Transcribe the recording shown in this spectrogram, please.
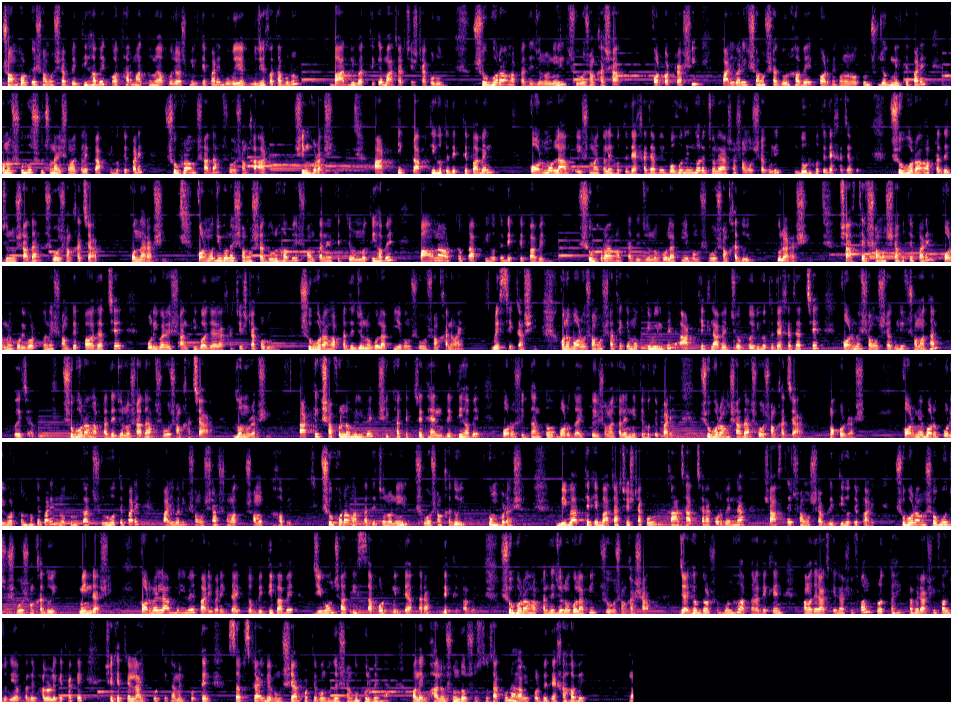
সম্পর্কের সমস্যা বৃদ্ধি হবে। কথার মাধ্যমে অপযশ মিলতে পারে। বুঝে বুঝে কথা বলুন। বাদ বিবাদ থেকে বাঁচার চেষ্টা করুন। শুভ রং আপনাদের জন্য নীল, শুভ সংখ্যা সাত। কর্কট রাশি, পারিবারিক সমস্যা দূর হবে, কর্মে কোনো নতুন সুযোগ মিলতে পারে, কোনো শুভ সূচনা এই সময়কালে প্রাপ্তি হতে পারে। শুভ রং সাদা, শুভ সংখ্যা আট, সিংহ রাশি। আর্থিক প্রাপ্তি হতে দেখতে পাবেন, কর্মলাভ এই সময়কালে হতে দেখা যাবে, বহুদিন ধরে চলে আসা সমস্যাগুলি দূর হতে দেখা যাবে। শুভ রং আপনাদের জন্য সাদা, শুভ সংখ্যা চার। কন্যা রাশি কর্মজীবনের সমস্যা দূর হবে, সন্তানের ক্ষেত্রে উন্নতি হবে, পাওনা অর্থ প্রাপ্তি হতে দেখতে পাবেন। শুভ রং আপনাদের জন্য গোলাপি এবং শুভ সংখ্যা দুই তুলা রাশি স্বাস্থ্যের সমস্যা হতে পারে, কর্মে পরিবর্তনের সংকেত পাওয়া যাচ্ছে, পরিবারের শান্তি বজায় রাখার চেষ্টা করুন। শুভ রং আপনাদের জন্য গোলাপি এবং শুভ সংখ্যা নয়, বৃশ্চিক রাশি। কোনো বড় সমস্যা থেকে মুক্তি মিলবে, আর্থিক লাভের যোগ তৈরি হতে দেখা যাচ্ছে, কর্মের সমস্যাগুলির সমাধান হয়ে যাবে। শুভ রং আপনাদের জন্য সাদা, শুভ সংখ্যা চার ধনুরাশি। আর্থিক সাফল্য মিলবে, শিক্ষাক্ষেত্রে ধ্যান বৃদ্ধি হবে, বড় সিদ্ধান্ত, বড় দায়িত্ব এই সময়কালে নিতে হতে পারে। শুভ রং সাদা, শুভ সংখ্যা চার, মকর রাশি। কর্মে বড় পরিবর্তন হতে পারে, নতুন কাজ শুরু হতে পারে, পারিবারিক সমস্যার সমাপ্ত হবে। শুভ রং আপনাদের জন্য নীল, শুভ সংখ্যা দুই, কুম্ভ রাশি। বিবাদ থেকে বাঁচার চেষ্টা করুন, কাজ হাতছাড়া করবেন না, স্বাস্থ্যের সমস্যা বৃদ্ধি হতে পারে। শুভ রং সবুজ, শুভ সংখ্যা দুই, মীন রাশি। কর্মে লাভ মিলবে, পারিবারিক দায়িত্ব বৃদ্ধি পাবে জীবন সাথী সাপোর্ট মিলতে আপনারা দেখতে পাবেন। শুভ রং আপনাদের জন্য গোলাপি, শুভ সংখ্যা সাত। যাই হোক দর্শক বন্ধু, আপনারা দেখলেন আমাদের আজকের রাশিফল। প্রত্যাহিকভাবে রাশিফল যদি আপনাদের ভালো লেগে থাকে, সেক্ষেত্রে লাইক করতে কমেন্ট করতে সাবস্ক্রাইব এবং শেয়ার করতে বন্ধুদের সঙ্গে ভুলবেন না। অনেক ভালো, সুন্দর, সুস্থ থাকুন। আগামী পর্বে দেখা হবে।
